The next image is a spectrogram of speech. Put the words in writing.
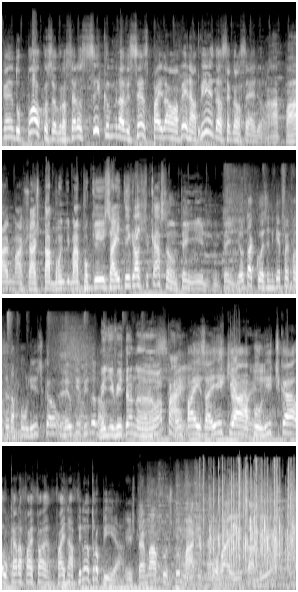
ganhando pouco, seu Grosselio? 5.900 pra ir lá uma vez na vida, seu Grosselio? Rapaz, mas acho que tá bom demais, porque isso aí tem gratificação, não tem eles, não tem? E outra coisa, ninguém foi fazer da política o meio de vida, não. Meio de vida não, rapaz. Tem país aí que Tá a bem. política o cara faz, faz, faz na filantropia. Eles estão mal acostumados, esse povo aí, sabia?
